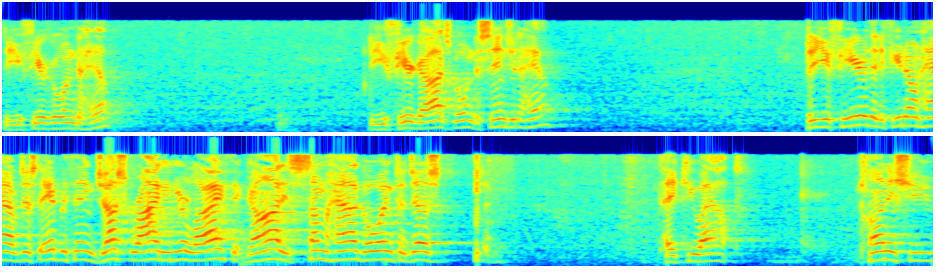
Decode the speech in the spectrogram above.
Do you fear going to hell? Do you fear God's going to send you to hell? Do you fear that if you don't have just everything just right in your life, that God is somehow going to just take you out? punish you.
